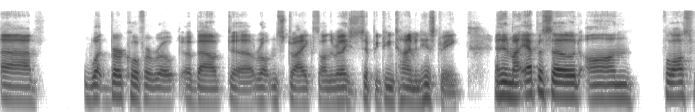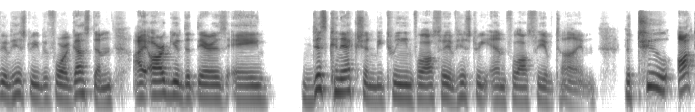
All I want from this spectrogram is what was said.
uh, what Berkhofer wrote about uh, Rotenstreich's on the relationship between time and history. And in my episode on philosophy of history before Augustine, I argued that there is a disconnection between philosophy of history and philosophy of time. The two ought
